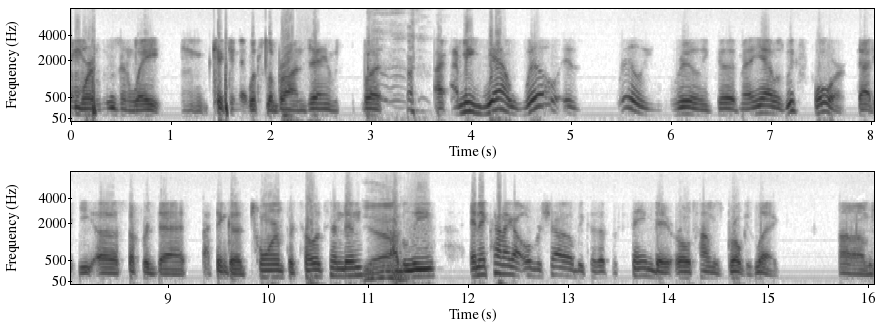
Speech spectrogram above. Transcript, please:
somewhere losing weight and kicking it with LeBron James. But I, I mean, yeah, Will is really really good, man. Yeah, it was week four that he uh, suffered that I think a torn patella tendon, Yeah. I believe, and it kind of got overshadowed because at the same day Earl Thomas broke his leg. Um,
